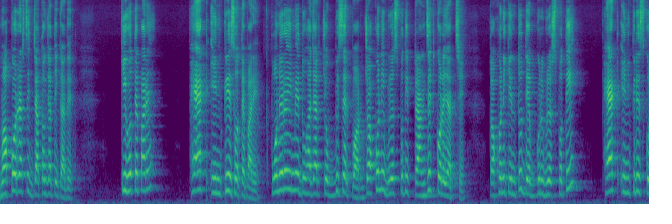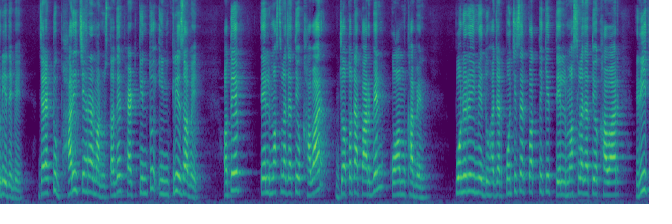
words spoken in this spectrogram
মকর রাশির জাতক জাতিকাদের কি হতে পারে? ফ্যাট ইনক্রিজ হতে পারে। পনেরোই মে দু হাজার পর যখনই বৃহস্পতি ট্রানজিট করে যাচ্ছে তখনই কিন্তু দেবগুরু বৃহস্পতি ফ্যাট ইনক্রিজ করিয়ে দেবে। যারা একটু ভারী চেহারার মানুষ, তাদের ফ্যাট কিন্তু ইনক্রিজ হবে। অতএব তেল মশলা জাতীয় খাবার যতটা পারবেন কম খাবেন। পনেরোই মে দু হাজার পঁচিশের পর থেকে তেল মশলা জাতীয় খাবার রিচ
